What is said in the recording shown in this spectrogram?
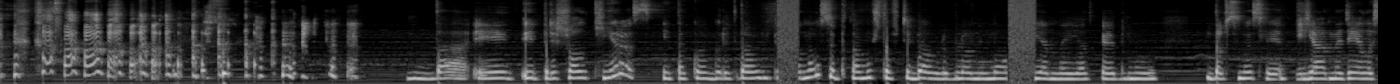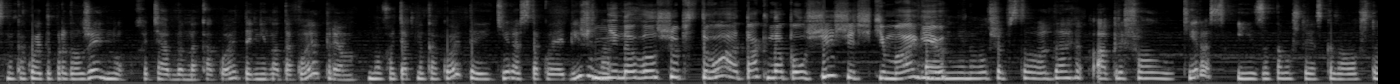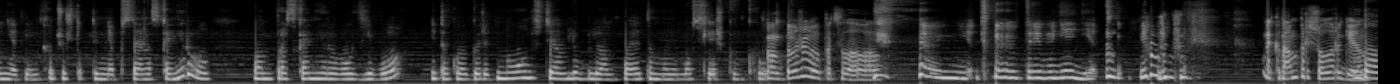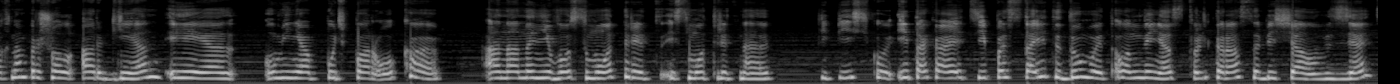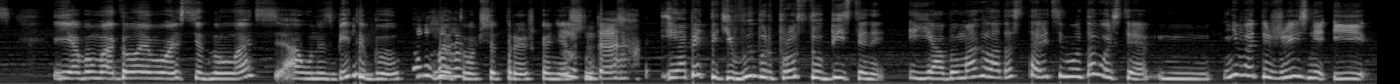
Да, и, и пришел Кирос, и такой говорит, да он пи***нулся, потому что в тебя влюбленный мой охуенный». Я такая думаю, да в смысле, я надеялась на какое-то продолжение, ну, хотя бы на какое-то, не на такое прям, но хотя бы на какое-то, и Кирос такой обиженный. Не на волшебство, а так на полшишечки А, магию. не на волшебство, да. А пришел Кирос, и из-за того, что я сказала, что нет, я не хочу, чтобы ты меня постоянно сканировал, он просканировал его и такой говорит, ну он в тебя влюблен, поэтому ему слишком круто. Он тоже его поцеловал? Нет, при мне нет. К нам пришел Арген. Да, к нам пришел Арген, и у меня путь порока. Она на него смотрит и смотрит на пипиську, и такая типа стоит и думает, он меня столько раз обещал взять, и я бы могла его оседлать, а он избитый был. Ну, это вообще трэш, конечно. Да. И опять-таки выбор просто убийственный. И я бы могла доставить ему удовольствие. Не в этой жизни и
